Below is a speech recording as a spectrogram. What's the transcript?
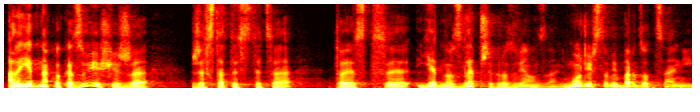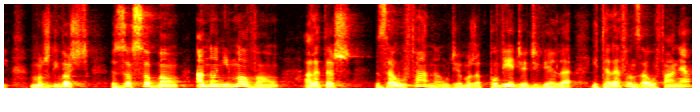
Ale jednak okazuje się, że, że w statystyce to jest y, jedno z lepszych rozwiązań. Młodzież sobie bardzo ceni możliwość z osobą anonimową, ale też zaufaną, gdzie może powiedzieć wiele i telefon zaufania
